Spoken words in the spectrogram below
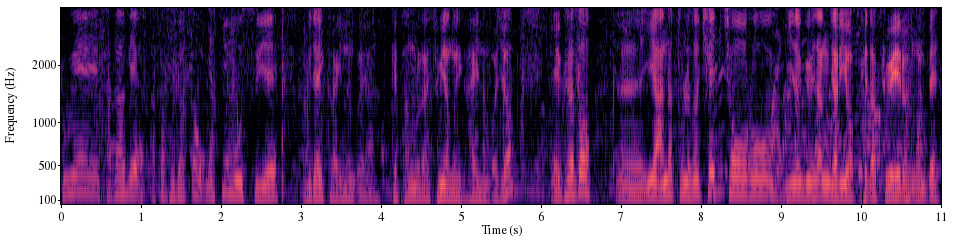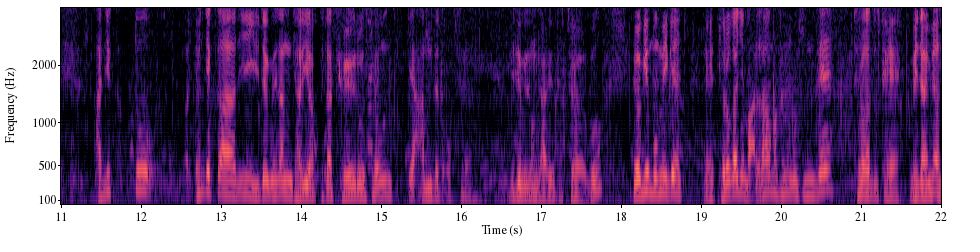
교회 바닥에 아까 보셨던 오티모스의 모자이크가 있는 거예요. 그게 박물관 중요한 거니까 가 있는 거죠. 예, 그래서 에, 이 아나톨에서 최초로 유대교 회당 자리 옆에다 교회를 한 건데 아직도 현재까지 유대교 회당 자리 옆에다 교회로 세운 게 아무 데도 없어요. 유대교 회당 자리 다 들어가고 여기 보면 이게 에, 들어가지 말라고 하는 곳인데 들어가도 돼. 왜냐하면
